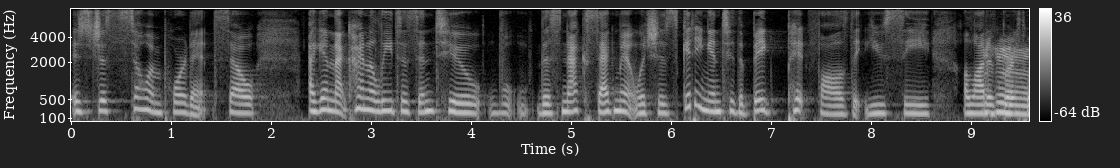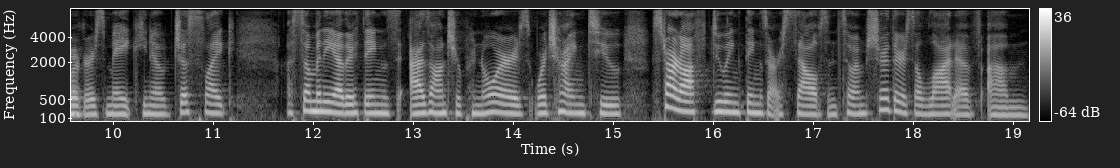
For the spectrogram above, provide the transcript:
is just so important. So, again, that kind of leads us into w- this next segment, which is getting into the big pitfalls that you see a lot mm-hmm. of birth mm-hmm. workers make. You know, just like uh, so many other things as entrepreneurs, we're trying to start off doing things ourselves. And so I'm sure there's a lot of, um,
